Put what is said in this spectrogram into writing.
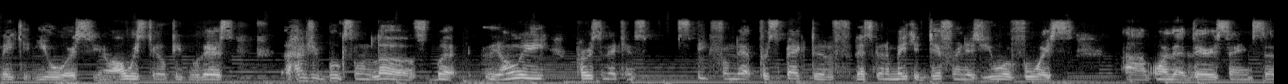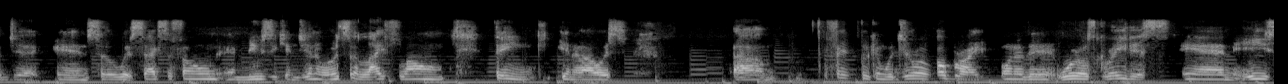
make it yours. You know, I always tell people there's a hundred books on love, but the only person that can speak from that perspective that's going to make it different is your voice um, on that very same subject. And so with saxophone and music in general, it's a lifelong thing. You know, I was um, Facebooking with Gerald Albright, one of the world's greatest, and he's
